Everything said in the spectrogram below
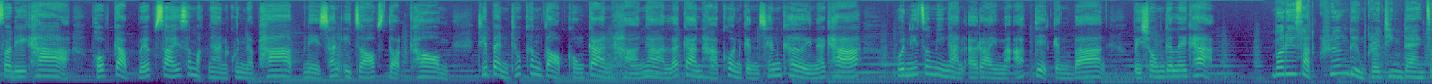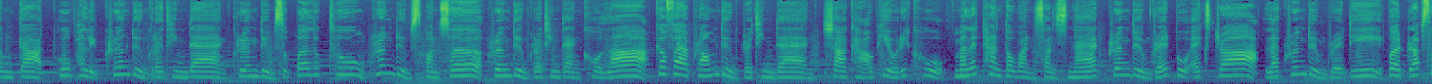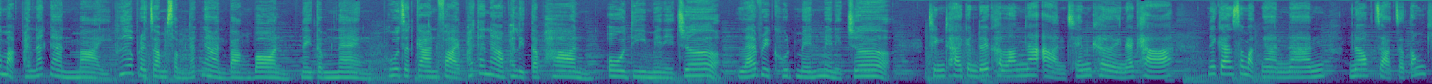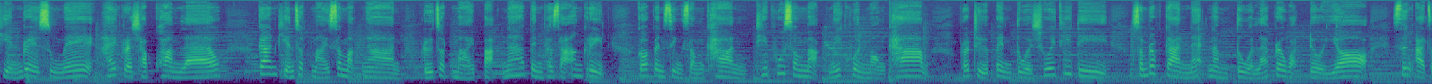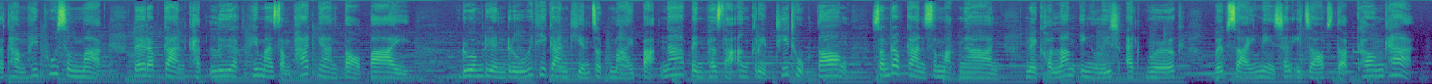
สวัสดีค่ะ พบกับเว็บไซต์สมัครงานคุณภาพ nationejobs.com ที่เป็นทุกคำตอบของการหางานและการหาคนกันเช่นเคยนะคะ วันนี้จะมีงานอะไรมาอัปเดตกันบ้าง ไปชมกันเลยค่ะ บริษัทเครื่องดื่มกระทิงแดงจำกัด ผู้ผลิตเครื่องดื่มกระทิงแดง เครื่องดื่มซูเปอร์ลูกทุ่ง เครื่องดื่มสปอนเซอร์ เครื่องดื่มกระทิงแดงโคลากาแฟพร้อมดื่มกระทิงแดง ชาขาวเพียวริคุเมล็ดทานตะวันซันสแน็คเครื่องดื่มเรดบูเอ็กซ์ตร้าและเครื่องดื่มเรดี้เปิดรับสมัครพนักงานใหม่ เพื่อประจำสำนักงานบางบอนในตำแหน่ง ผู้จัดการฝ่ายพัฒนาผลิตภัณฑ์ OD Manager และ Recruitment Manager ทิ้งท้ายกันด้วยคอลัมน์หน้าอ่านเช่นเคยนะคะ ในการสมัครงานนั้น นอกจากจะต้องเขียนเรซูเม่ให้กระชับความแล้ว การเขียนจดหมายสมัครงาน หรือจดหมายปะหน้าเป็นภาษาอังกฤษ ก็เป็นสิ่งสำคัญที่ผู้สมัครไม่ควรมองข้าม เพราะถือเป็นตัวช่วยที่ดีสำหรับการแนะนำตัวและประวัติโดยย่อ ซึ่งอาจจะทำให้ผู้สมัครได้รับการคัดเลือกให้มาสัมภาษณ์งานต่อไป ร่วมเรียนรู้วิธีการเขียนจดหมายปะหน้าเป็นภาษาอังกฤษที่ถูกต้องสำหรับการสมัครงานในคอลัมน์ English at Work เว็บไซต์ nationejobs.com ค่ะ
